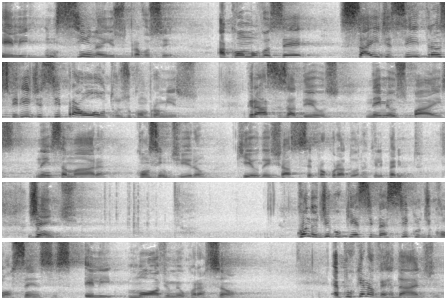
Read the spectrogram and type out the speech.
ele ensina isso para você. A como você sair de si e transferir de si para outros o compromisso. Graças a Deus, nem meus pais, nem Samara consentiram que eu deixasse ser procurador naquele período. Gente, quando eu digo que esse versículo de Colossenses, ele move o meu coração, é porque na verdade,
